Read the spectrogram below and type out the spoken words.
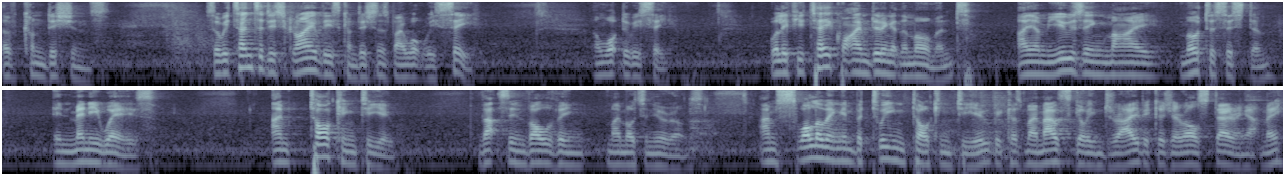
of conditions. So we tend to describe these conditions by what we see. And what do we see? Well, if you take what I'm doing at the moment, I am using my motor system in many ways. I'm talking to you. That's involving my motor neurons. I'm swallowing in between talking to you because my mouth's going dry because you're all staring at me.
